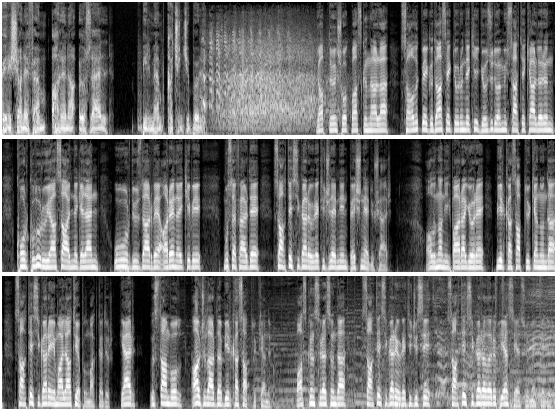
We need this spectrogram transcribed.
Perişan FM Arena Özel bilmem kaçıncı bölüm. Yaptığı şok baskınlarla sağlık ve gıda sektöründeki gözü dönmüş sahtekarların korkulu rüyası haline gelen Uğur Düzdar ve Arena ekibi bu sefer de sahte sigara üreticilerinin peşine düşer. Alınan ihbara göre bir kasap dükkanında sahte sigara imalatı yapılmaktadır. Yer İstanbul Avcılar'da bir kasap dükkanı. Baskın sırasında sahte sigara üreticisi sahte sigaraları piyasaya sürmektedir.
